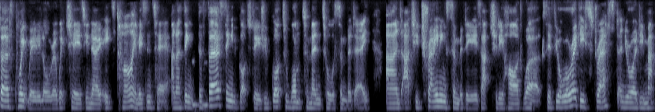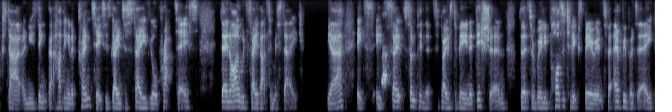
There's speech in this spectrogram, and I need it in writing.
first point really laura which is you know it's time isn't it? And i think mm-hmm. the first thing you've got to do is you've got to want to mentor somebody. And actually training somebody is actually hard work. So if you're already stressed and you're already maxed out and you think that having an apprentice is going to save your practice then i would say that's a mistake. Yeah? It's it's yeah. so something that's supposed to be an addition that's a really positive experience for everybody.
